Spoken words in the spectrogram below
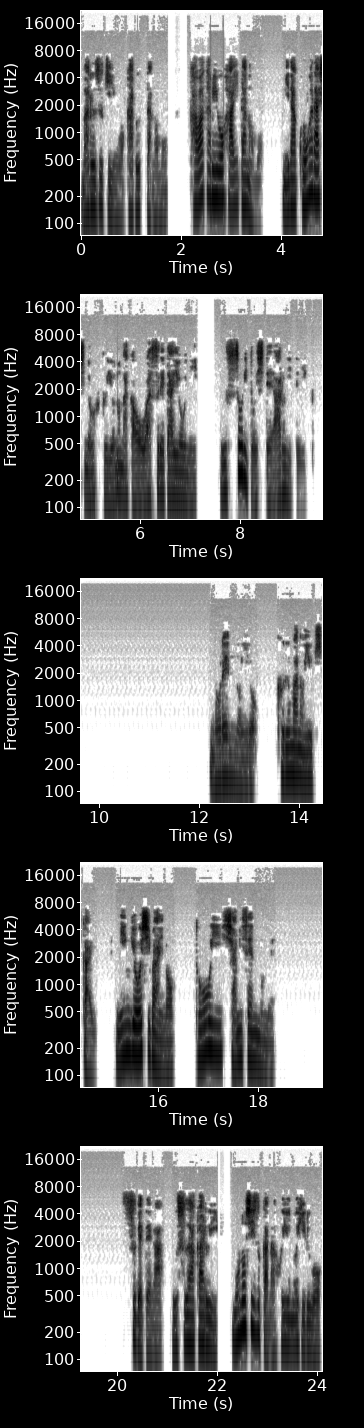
丸頭巾をかぶったのも、川旅を履いたのも、皆木枯らしの吹く世の中を忘れたように、うっそりとして歩いていく。のれんの色、車の行き交い、人形芝居の遠い三味線の音。すべてが薄明るい、物静かな冬の昼を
